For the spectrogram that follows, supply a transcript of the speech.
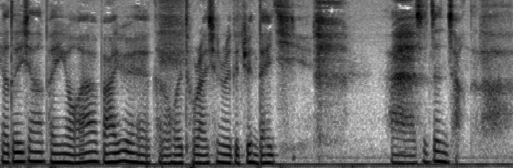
有对象的朋友啊，八月可能会突然陷入一个倦怠期，啊，是正常的啦。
